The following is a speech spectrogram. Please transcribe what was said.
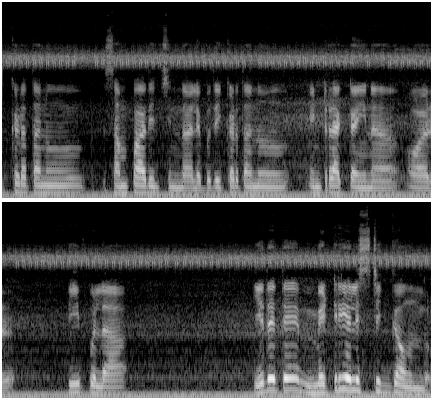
ఇక్కడ తను సంపాదించిందా లేకపోతే ఇక్కడ తను ఇంటరాక్ట్ అయినా ఆర్ పీపులా ఏదైతే మెటీరియలిస్టిక్గా ఉందో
